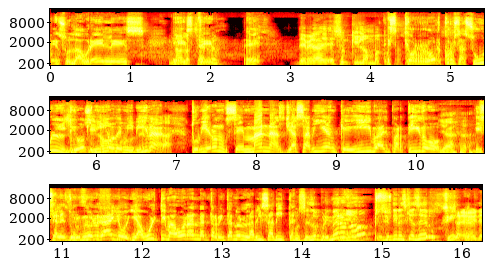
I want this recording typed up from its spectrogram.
en sus laureles. No lo sé, Raúl. ¿eh? De verdad, es un quilombo. Es que horror Cruz Azul, Es Dios mío de mi vida. Tuvieron semanas, ya sabían que iba el partido Ya. y se les durmió el gallo y a última hora andan tramitando la visadita. Pues es lo primero, ¿no? Lo que tienes que hacer. sí, Es,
